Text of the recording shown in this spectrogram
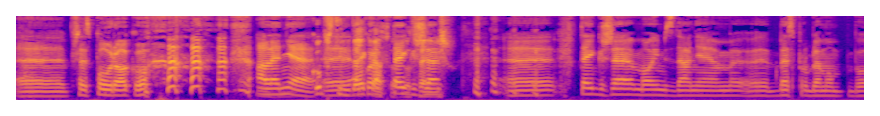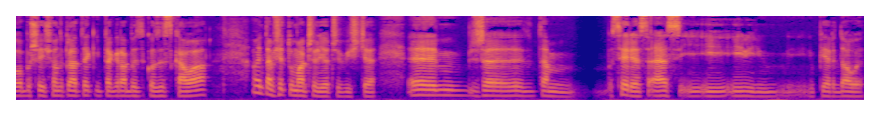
e, przez pół roku. Ale nie. Kup e, Decka, w tej grze, e, w tej grze moim zdaniem e, bez problemu byłoby 60 klatek i ta gra by tylko zyskała. Oni tam się tłumaczyli oczywiście, że tam Series S i, i, i, pierdoły.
